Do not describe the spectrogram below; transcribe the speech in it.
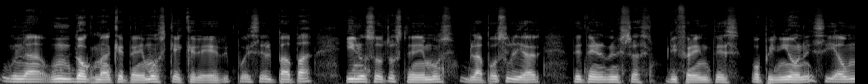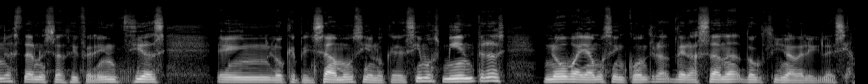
un dogma que tenemos que creer, pues el Papa y nosotros tenemos la posibilidad de tener nuestras diferentes opiniones y aún hasta nuestras diferencias en lo que pensamos y en lo que decimos, mientras no vayamos en contra de la sana doctrina de la Iglesia.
